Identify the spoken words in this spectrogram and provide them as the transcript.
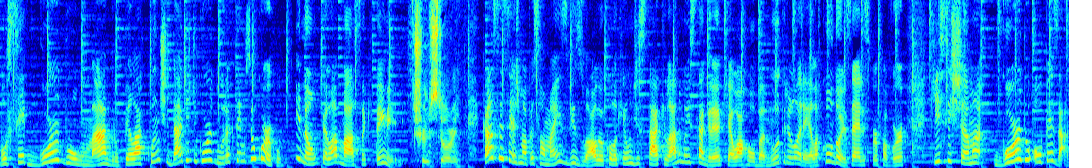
Você é gordo ou magro pela quantidade de gordura que tem no seu corpo e não pela massa que tem nele. True story. Caso você seja uma pessoa mais visual, eu coloquei um destaque lá no meu Instagram, que é o arroba Nutrilorela, com dois L's, por favor, que se chama Gordo ou Pesado.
